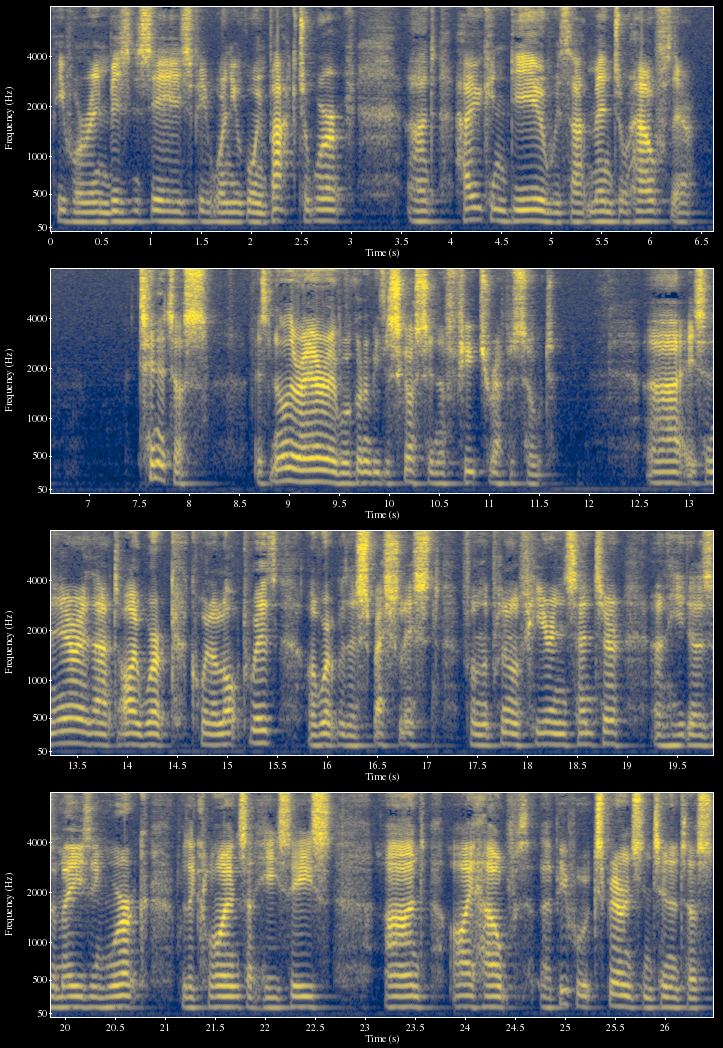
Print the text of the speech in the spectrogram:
people who are in businesses, people when you're going back to work, and how you can deal with that mental health there. Tinnitus is another area we're going to be discussing in a future episode. Uh, it's an area that I work quite a lot with. I work with a specialist from the Plymouth Hearing Centre, and he does amazing work with the clients that he sees. And I help uh, people experiencing tinnitus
